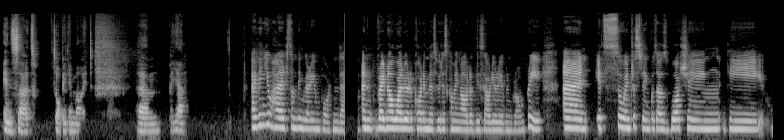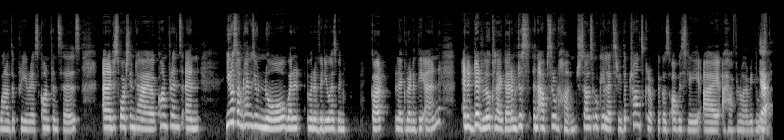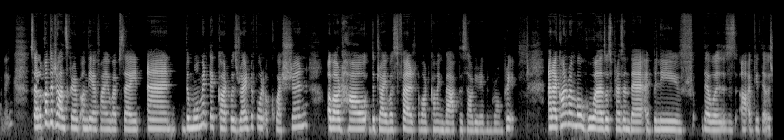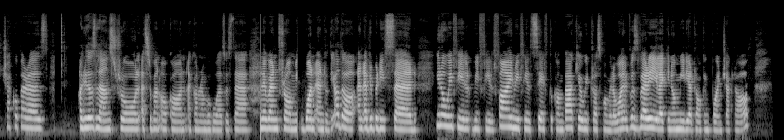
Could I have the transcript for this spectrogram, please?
insert topic in mind." Um, but yeah, I think you highlighted something very important there and right now while we're recording this we're just coming out of the saudi arabian grand prix and it's so interesting because i was watching the one of the pre-race conferences and i just watched the entire conference. And you know sometimes you know when it, when a video has been cut like right at the end and it did look like that. I'm just an absolute hunch. So I was like, okay, let's read the transcript because obviously I, I have to know everything Yeah. that's happening. So I look up the transcript on the FIA website, and the moment they cut was right before a question about how the drivers felt about coming back to the Saudi Arabian Grand Prix. And I can't remember who else was present there. I believe there was, uh, I believe there was Checo Perez, Was Lance Stroll, Esteban Ocon. I can't remember who else was there. And they went from one end to the other, and everybody said, you know, we feel we feel fine, we feel safe to come back here, we trust Formula One. It was very like you know media talking point checked off.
